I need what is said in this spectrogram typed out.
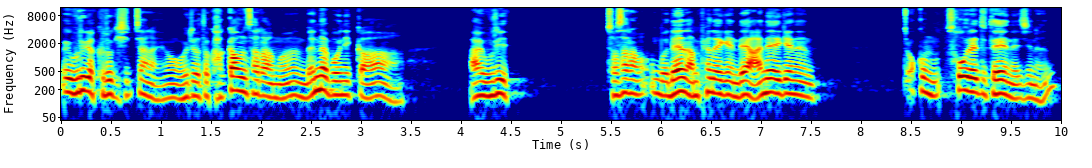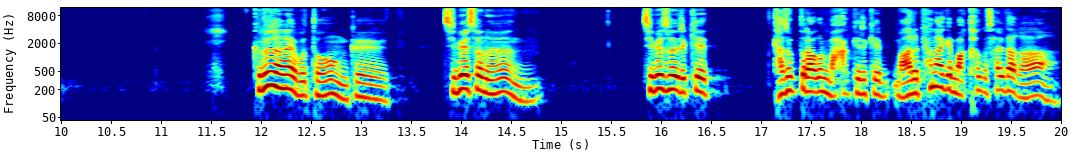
우리가 그러기 쉽잖아요. 오히려 더 가까운 사람은 맨날 보니까 아 우리 저 사람 뭐 내 남편에게 내 아내에게는 조금 소홀해도 돼 내지는 그러잖아요 보통 그 집에서는 집에서 이렇게 가족들하고는 막 이렇게 말을 편하게 막 하고 살다가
